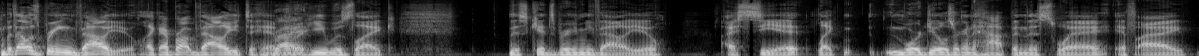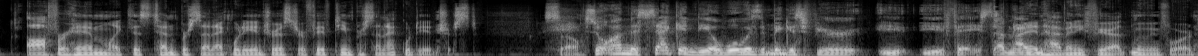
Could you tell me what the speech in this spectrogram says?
but that was bringing value. Like I brought value to him where he was like, this kid's bringing me value. I see it. Like more deals are going to happen this way if I offer him like this 10% equity interest or 15% equity interest. So So on the second deal, what was the biggest fear you, you faced? I mean, I didn't have any fear at moving forward.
